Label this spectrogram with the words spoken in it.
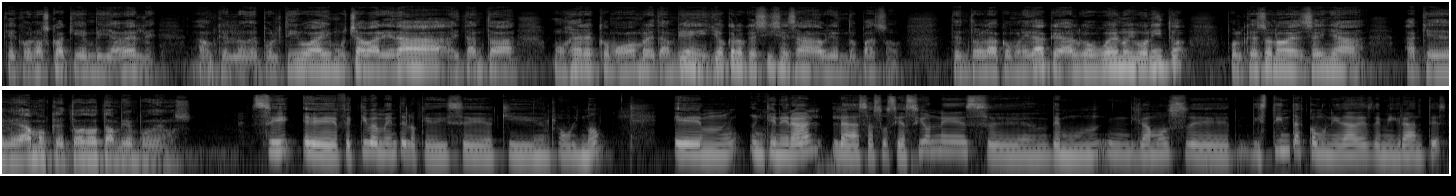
que conozco aquí en Villaverde. Aunque en lo deportivo hay mucha variedad, hay tantas mujeres como hombres también, y yo creo que sí se están abriendo paso dentro de la comunidad, que es algo bueno y bonito, porque eso nos enseña a que veamos que todos también podemos. Sí, eh, efectivamente lo que dice aquí Raúl, ¿no? Em, en general, las asociaciones eh, de, digamos, eh, distintas comunidades de migrantes,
